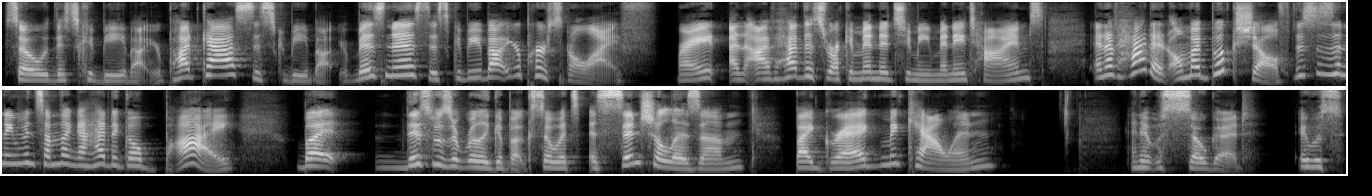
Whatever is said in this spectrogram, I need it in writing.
So, this could be about your podcast, this could be about your business, this could be about your personal life, right? And I've had this recommended to me many times, and I've had it on my bookshelf. This isn't even something I had to go buy, but this was a really good book. So it's Essentialism by Greg McKeown. And it was so good. It was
